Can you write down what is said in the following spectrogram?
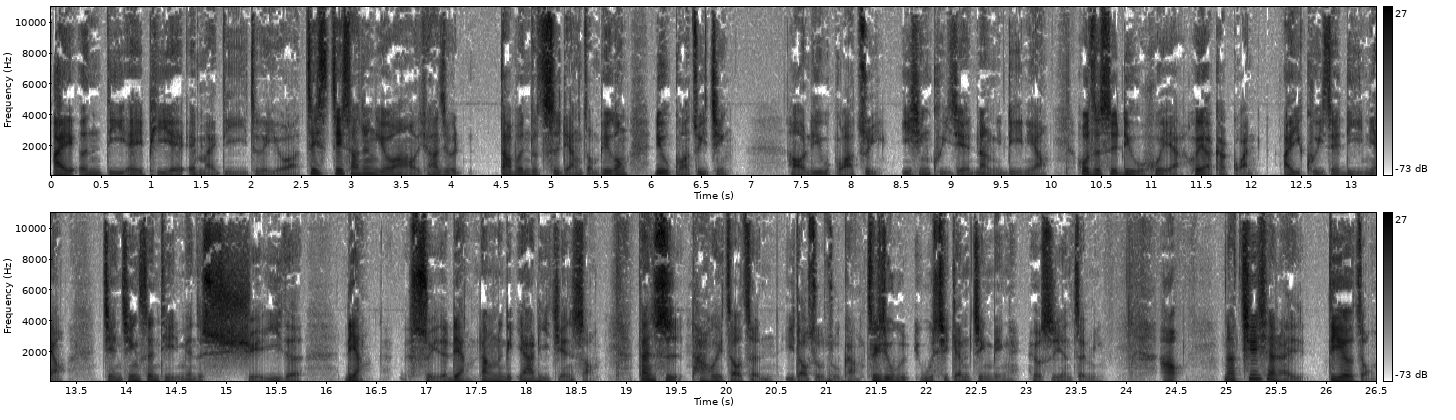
I N D A P A M I D E 这个油啊，这这三种油啊，它就大部分都吃两种，比如说六挂最近，好，六挂最。乙型亏些让你利尿，或者是六会啊会啊卡管，阿姨亏些利尿，减轻身体里面的血液的量、水的量，让那个压力减少。但是它会造成胰岛素阻抗，这就无需跟证明，有实验证明。好，那接下来第二种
